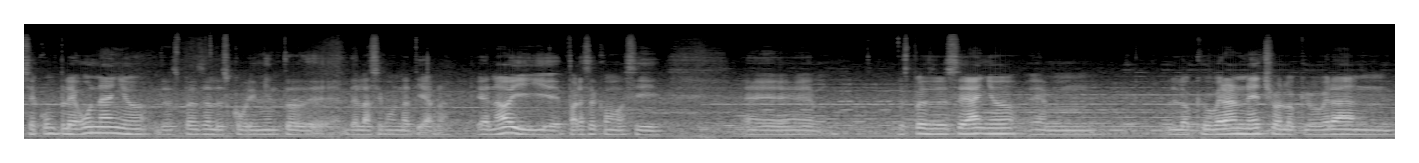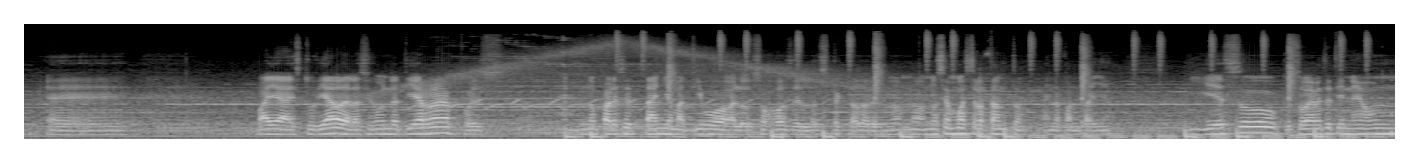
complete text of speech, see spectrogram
se cumple un año después del descubrimiento de, la segunda tierra Ya, ¿no? y eh, parece como si eh, después de ese año em, lo que hubieran hecho lo que hubieran eh, vaya estudiado de la segunda tierra pues no parece tan llamativo a los ojos de los espectadores, ¿no? No, no se muestra tanto en la pantalla. Y eso, pues obviamente tiene un,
